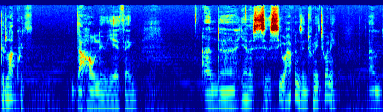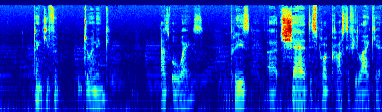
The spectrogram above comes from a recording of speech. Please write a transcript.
good luck with that whole New Year thing. And uh, yeah, let's see, let's see what happens in 2020. Um, thank you for joining, as always. Please uh, share this podcast if you like it.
